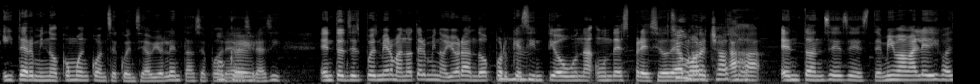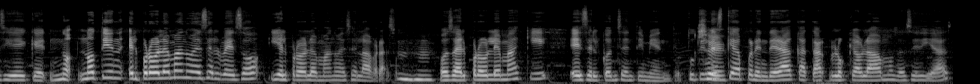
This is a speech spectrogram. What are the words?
y terminó como en consecuencia violenta, se podría decir así. Entonces, pues mi hermano terminó llorando porque sintió una, un desprecio de Sí, un amor. rechazo. Ajá. Entonces, este, mi mamá le dijo así de que no, no tiene, el problema no es el beso y el problema no es el abrazo. O sea, el problema aquí es el consentimiento. Tú tienes Sí. que aprender a acatar lo que hablábamos hace días.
